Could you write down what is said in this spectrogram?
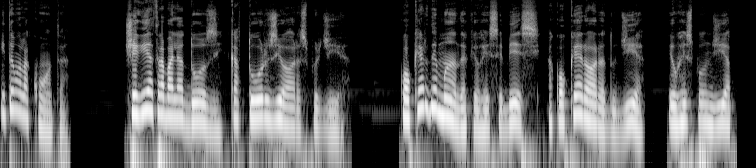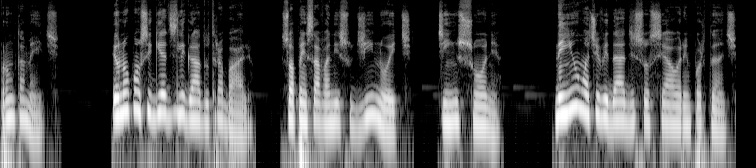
Então ela conta: Cheguei a trabalhar 12, 14 horas por dia. Qualquer demanda que eu recebesse, a qualquer hora do dia, eu respondia prontamente. Eu não conseguia desligar do trabalho, só pensava nisso dia e noite, tinha insônia. Nenhuma atividade social era importante,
